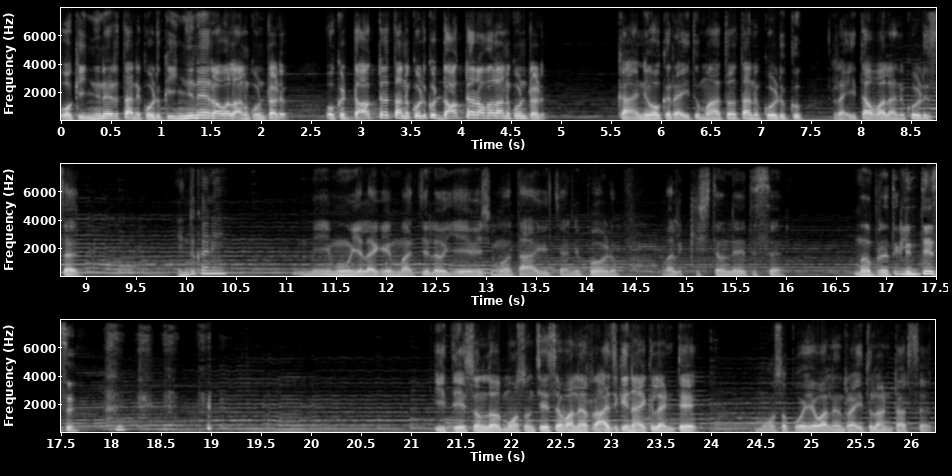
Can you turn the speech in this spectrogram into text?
ఒక ఇంజనీర్ తన కొడుకు ఇంజనీర్ అవ్వాలనుకుంటాడు. ఒక డాక్టర్ తన కొడుకు డాక్టర్ అవ్వాలనుకుంటాడు. కానీ ఒక రైతు మాత్రం తన కొడుకు రైతు అవ్వాలనుకోడు సార్. ఎందుకని? మేము ఇలాగే మధ్యలో ఏ విషయమో తాగి చనిపోవడం వాళ్ళకి ఇష్టం లేదు సార్. మా బ్రతుకులు ఇంతే సార్. ఈ దేశంలో మోసం చేసే వాళ్ళని రాజకీయ నాయకులు అంటే మోసపోయే వాళ్ళని రైతులు అంటారు సార్.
